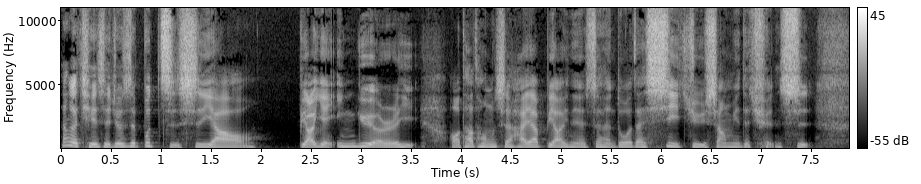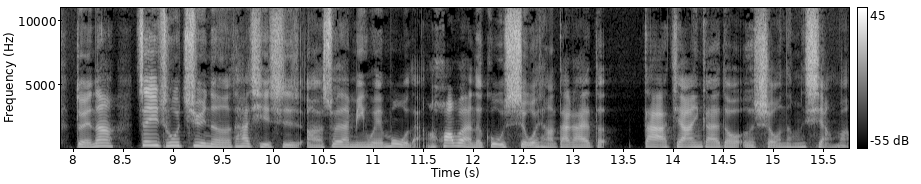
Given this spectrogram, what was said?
那个其实就是不只是要。表演音乐而已哦，他同时还要表演的是很多在戏剧上面的诠释。对，那这一出剧呢，它其实啊、呃，虽然名为《木兰》，花木兰的故事，我想大概的大家应该都耳熟能详嘛。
